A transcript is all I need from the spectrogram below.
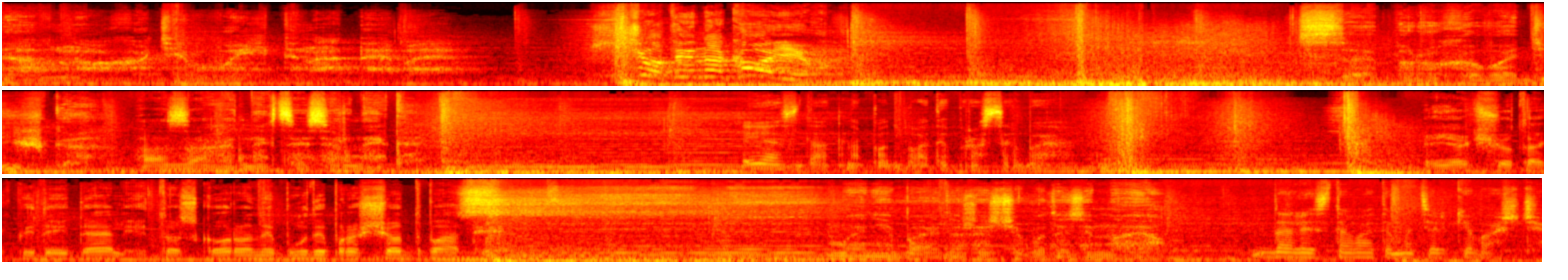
Давно хотів вийти на тебе. Що ти накоїв? Порохова діжка. А загадник це сірник. Я здатна подбати про себе. Якщо так піде й далі, то скоро не буде про що дбати. Мені байдуже, що буде зі мною. Далі ставатиме тільки важче.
